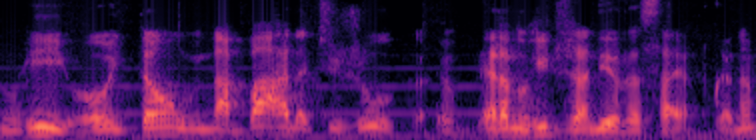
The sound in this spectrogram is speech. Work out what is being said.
no Rio? Ou então na Barra da Tijuca? Eu era no Rio de Janeiro nessa época, né?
